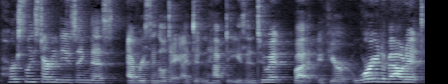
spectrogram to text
personally started using this every single day. I didn't have to ease into it, but if you're worried about it,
